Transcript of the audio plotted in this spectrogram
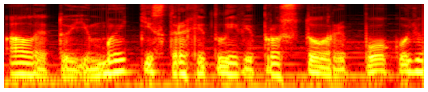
але тої миті страхітливі простори покою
